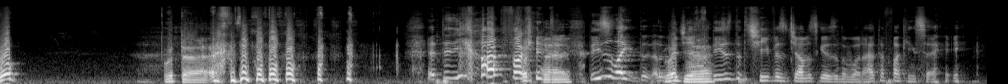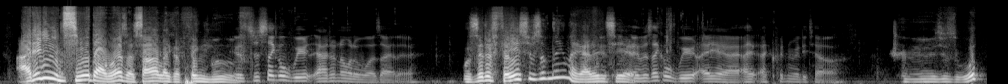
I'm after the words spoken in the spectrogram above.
Oh! What the? you can't fucking. Uh, these are like the, legit. the- These are the cheapest jump scares in the world. I have to fucking say. I didn't even see what that was. I saw like a thing It move. was just like a weird. I don't know what it was either. Was it a face or something? Like I didn't see it. It was like a weird. I, yeah, I, I couldn't really tell. It was just whoop.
